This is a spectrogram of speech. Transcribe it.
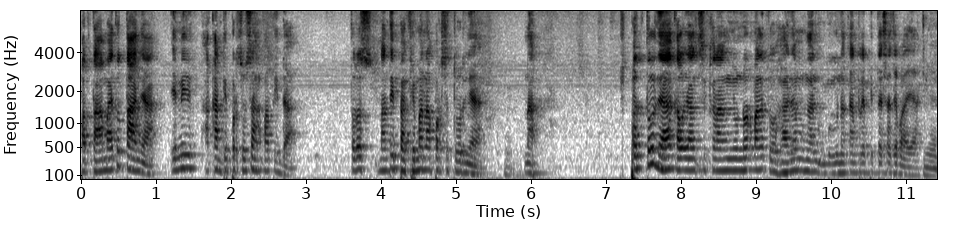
pertama itu tanya ini akan dipersusah apa tidak? Terus nanti bagaimana prosedurnya? Nah sebetulnya kalau yang sekarang new normal itu hanya menggunakan rapid test saja pak ya Iya.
